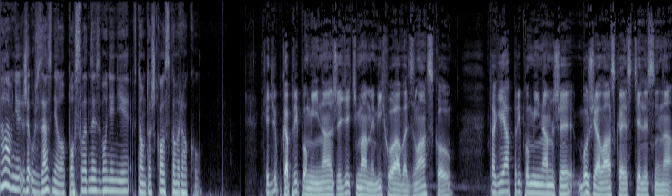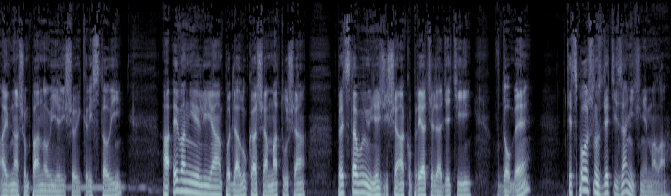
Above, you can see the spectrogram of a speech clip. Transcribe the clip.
Hlavne, že už zaznelo posledné zvonenie v tomto školskom roku. Keď Ľubka pripomína, že deti máme vychovávať s láskou, tak ja pripomínam, že Božia láska je stelesnená aj v našom pánovi Ježišovi Kristovi a Evanielia podľa Lukáša Matúša predstavujú Ježiša ako priateľa detí v dobe, keď spoločnosť detí za nič nemala.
